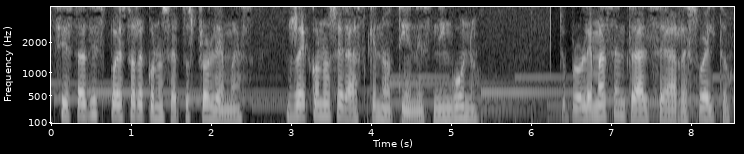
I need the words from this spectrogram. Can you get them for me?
Si estás dispuesto a reconocer tus problemas, reconocerás que no tienes ninguno. Tu problema central se ha resuelto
